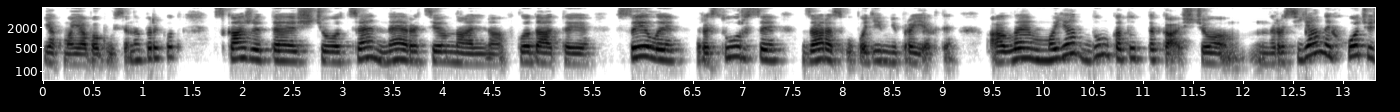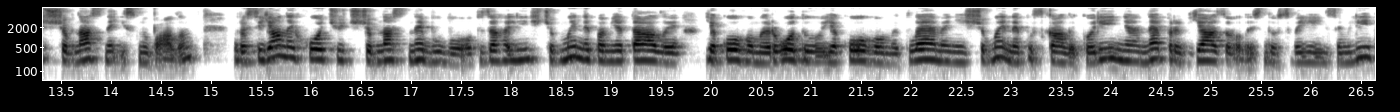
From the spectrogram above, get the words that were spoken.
як моя бабуся, наприклад, скажете, що це нераціонально вкладати сили, ресурси зараз у подібні проєкти. Але моя думка тут така, що росіяни хочуть, щоб нас не існувало. Росіяни хочуть, щоб нас не було взагалі, щоб ми не пам'ятали, якого ми роду, якого ми племені, щоб ми не пускали коріння, не прив'язувались до своєї землі,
